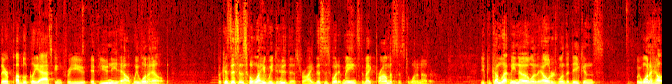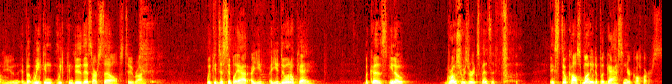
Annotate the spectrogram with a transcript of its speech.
They're publicly asking for you, if you need help, we want to help. Because this is the way we do this, right? This is what it means to make promises to one another. You can come let me know, one of the elders, one of the deacons. We want to help you. But we can, we can do this ourselves too, right? We could just simply ask, are you, are you doing okay? Because, you know, groceries are expensive. It still costs money to put gas in your cars.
